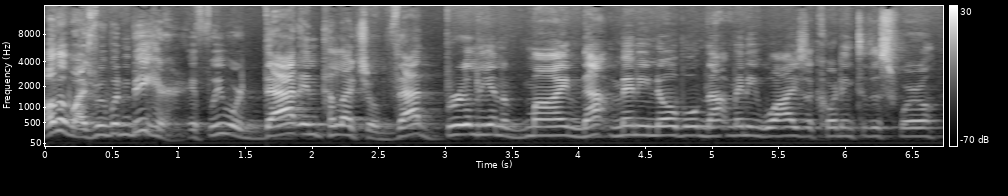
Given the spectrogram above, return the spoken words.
Otherwise, we wouldn't be here. If we were that intellectual, that brilliant of mind, not many noble, not many wise according to this world.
